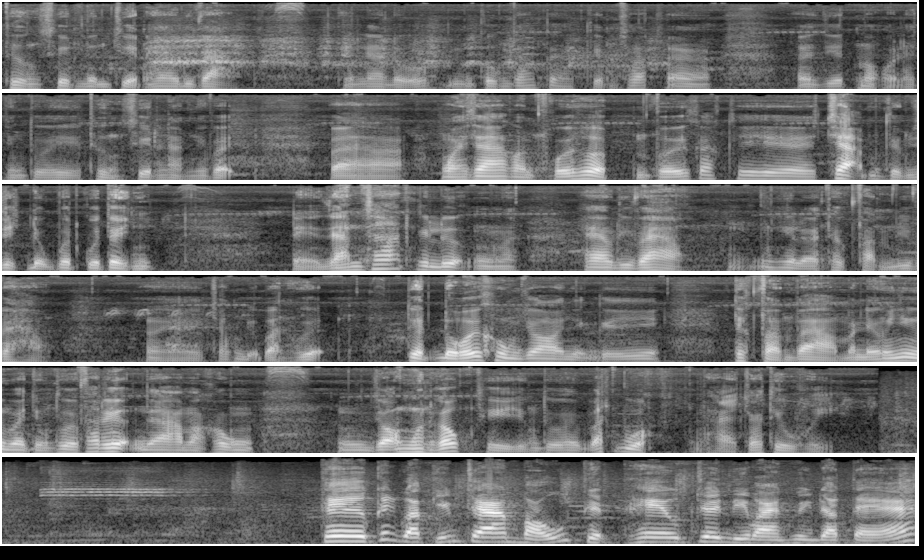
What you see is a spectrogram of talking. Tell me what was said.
thường xuyên vận chuyển heo đi vào. Thế là đối với công tác ờ, kiểm soát giết mổ là chúng tôi thường xuyên làm như vậy. Và ngoài ra còn phối hợp với các cái trạm kiểm dịch động vật của tỉnh để giám sát cái lượng heo đi vào cũng như là thực phẩm đi vào trong địa bàn huyện tuyệt đối không cho những cái thực phẩm vào mà nếu như mà chúng tôi phát hiện ra mà không rõ nguồn gốc thì chúng tôi bắt buộc phải cho tiêu hủy. Theo kết quả kiểm tra mẫu thịt heo trên địa bàn huyện Đà Tẻ,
